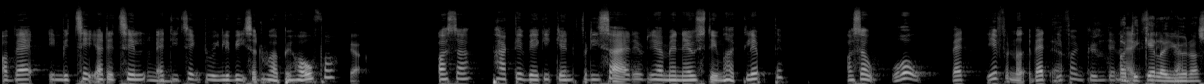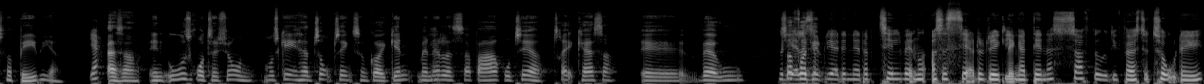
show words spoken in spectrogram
og hvad inviterer det til mm. af de ting, du egentlig viser, du har behov for. Ja. Og så pak det væk igen, fordi så er det jo det her med, at nervesystemet har glemt det. Og så, wow, hvad er det for noget? Hvad er det Ja. for en gynge, den Og det gælder jo også for babyer. Ja. Altså en uges rotation, måske have to ting, som går igen, men Ja. ellers så bare rotere tre kasser øh, hver uge. Fordi så ellers de- så bliver det netop tilvendet, og så ser du det ikke længere. Den er så fed de første to dage,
